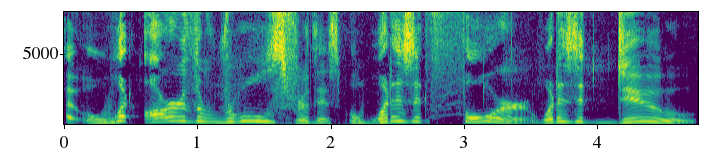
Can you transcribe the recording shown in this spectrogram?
Uh, what are the rules for this? What is it for? What does it do?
